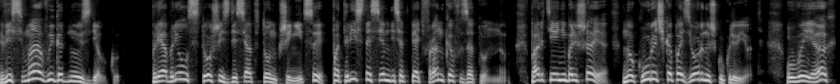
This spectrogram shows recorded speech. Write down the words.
весьма выгодную сделку приобрел 160 тонн пшеницы по 375 франков за тонну. Партия небольшая, но курочка по зернышку клюет. Увы и ах,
